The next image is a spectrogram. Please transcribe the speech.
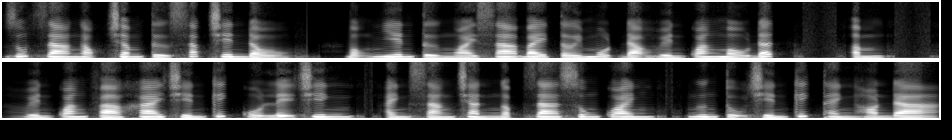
rút ra ngọc châm tử sắc trên đầu. Bỗng nhiên từ ngoài xa bay tới một đạo huyền quang màu đất. ầm, huyền quang phá khai chiến kích của lệ trinh, ánh sáng tràn ngập ra xung quanh, ngưng tụ chiến kích thành hòn đá.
